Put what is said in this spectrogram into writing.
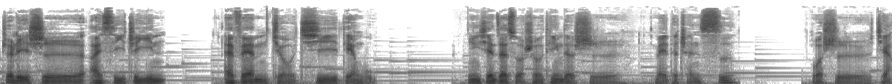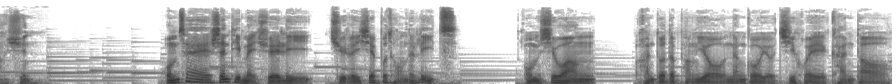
这里是 IC 之音 FM 九七点五，您现在所收听的是《美的沉思》，我是蒋勋。我们在身体美学里举了一些不同的例子，我们希望很多的朋友能够有机会看到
